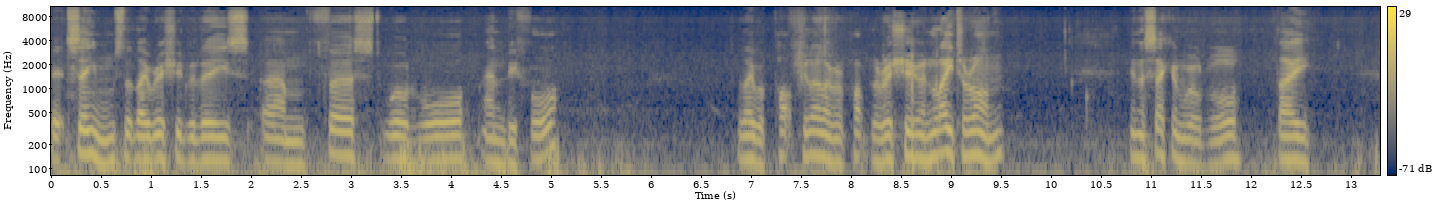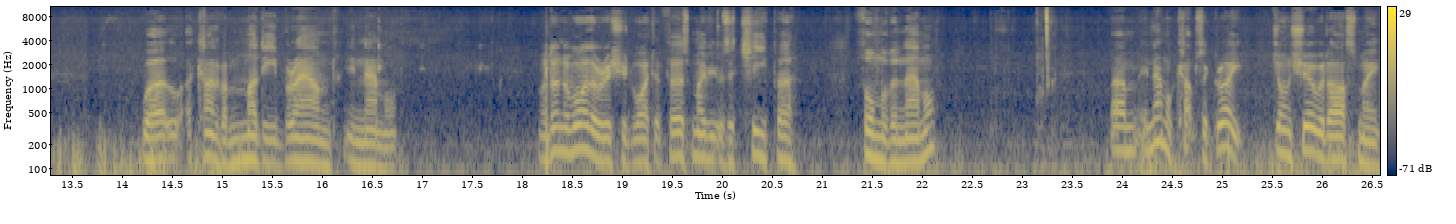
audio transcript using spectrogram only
it seems that they were issued with these um, First World War and before. So they were popular, they were a popular issue, and later on, in the Second World War, they were a kind of a muddy brown enamel. I don't know why they were issued white at first, maybe it was a cheaper form of enamel. Um, enamel cups are great. John Sherwood asked me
